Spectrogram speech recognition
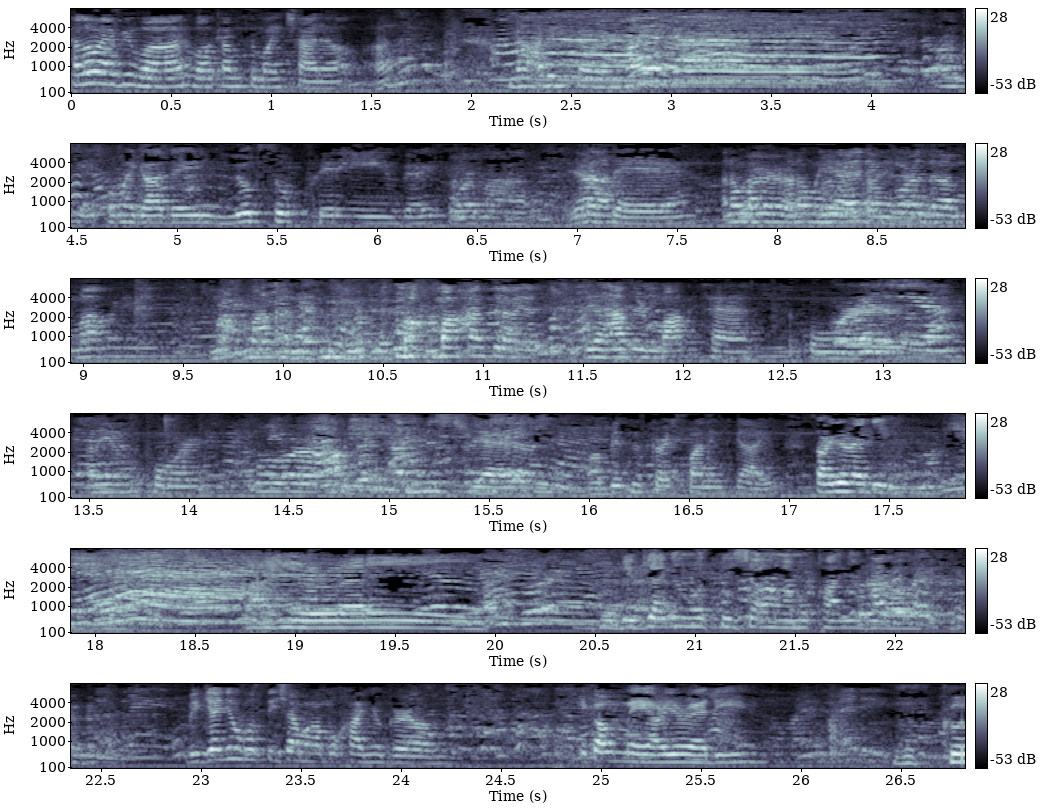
Hello everyone, welcome to my channel. Ah, Nakabit ka rin. Hi guys! Okay. Oh my god, they look so pretty, very formal. Yeah. Kasi, ano ba, ano may Ready for the mock. Mock, mock, mock. They have their mock test for, ano yun, for, For office administration. yes, uh, business correspondence guys. So, are you ready? Are you ready? Bibigyan yung hustisya ang mukha niyo, girls. Bigyan yung hustisya ang mga mukha nyo, girls. Ikaw, May, are you ready? Diyos ko,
